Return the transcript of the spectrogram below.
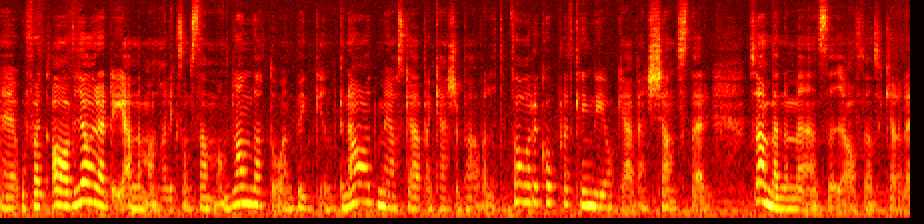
Eh, och för att avgöra det när man har liksom sammanblandat då en byggentreprenad men jag ska även kanske behöva lite varor kopplat kring det och även tjänster så använder man sig av den så kallade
